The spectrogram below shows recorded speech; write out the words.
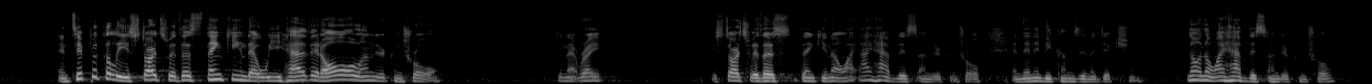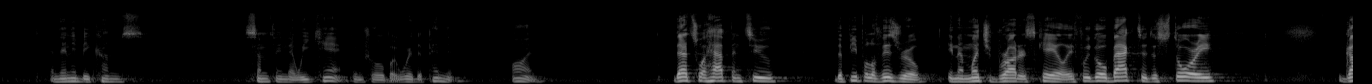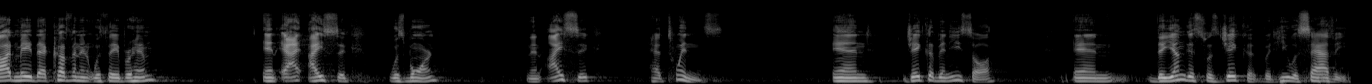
And typically, it starts with us thinking that we have it all under control. Isn't that right? It starts with us thinking, no, I, I have this under control. And then it becomes an addiction. No, no, I have this under control. And then it becomes something that we can't control, but we're dependent on. That's what happened to the people of Israel in a much broader scale. If we go back to the story, God made that covenant with Abraham, and Isaac was born. And then Isaac had twins, and Jacob and Esau. And the youngest was Jacob, but he was savvy,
